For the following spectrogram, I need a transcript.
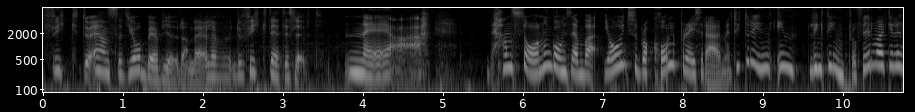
Fick du ens ett jobberbjudande? Eller du fick det till slut? Nej. Han sa någon gång sen bara, jag har inte så bra koll på dig sådär, men jag tyckte din in LinkedIn-profil verkade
